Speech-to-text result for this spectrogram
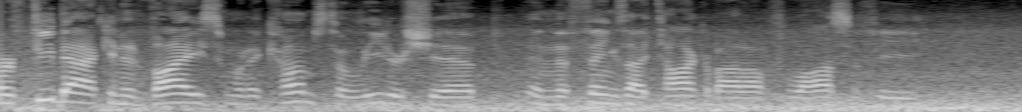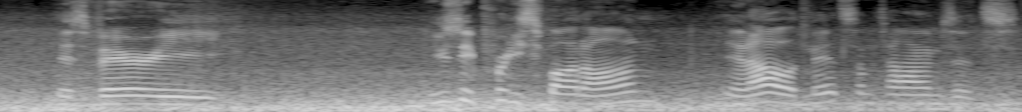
her feedback and advice when it comes to leadership and the things I talk about on philosophy is very, usually pretty spot on. And I'll admit sometimes it's,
